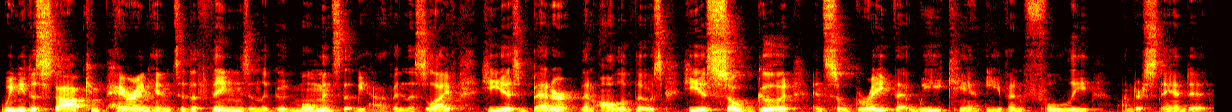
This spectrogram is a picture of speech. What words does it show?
We need to stop comparing him to the things and the good moments that we have in this life. He is better than all of those. He is so good and so great that we can't even fully understand it.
